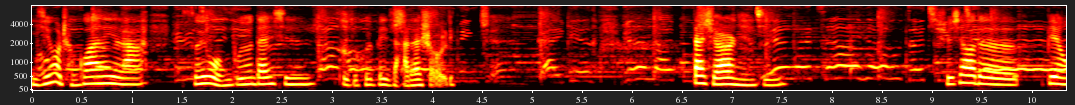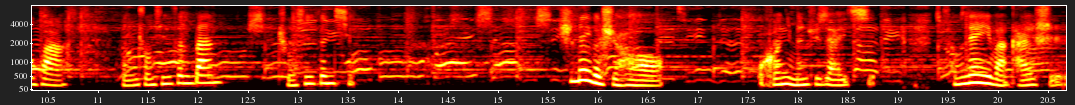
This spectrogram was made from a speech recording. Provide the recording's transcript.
已经有成功案例啦，所以我们不用担心自己会被砸在手里。大学二年级，学校的变化，我们重新分班，重新分寝，是那个时候。我和你们聚在一起，从那一晚开始，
